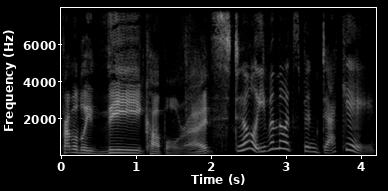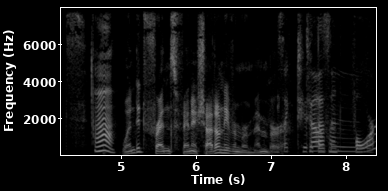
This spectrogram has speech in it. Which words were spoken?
Probably the couple, right? Still, even though it's been decades. When did Friends finish? I don't even remember. It's like 2004?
